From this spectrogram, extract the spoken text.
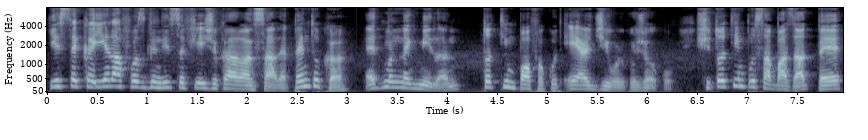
Este că el a fost gândit să fie jucat la lansare, pentru că Edmund Macmillan tot timpul a făcut ARG-uri cu jocul și tot timpul s-a bazat pe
